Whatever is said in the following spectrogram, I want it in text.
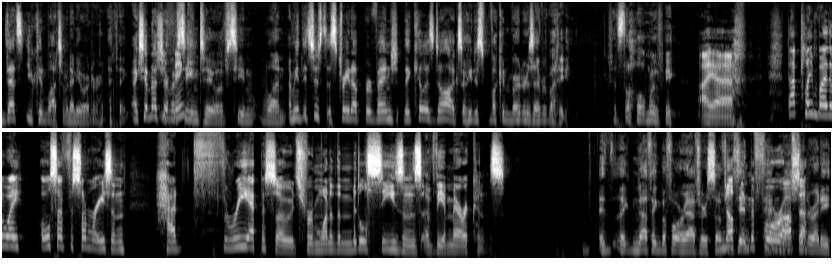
That's you can watch them in any order. I think. Actually, I'm not sure You if I've seen two. I've seen one. I mean, it's just a straight up revenge. They kill his dog, so he just fucking murders everybody. That's the whole movie. I uh that plane by the way also for some reason had 3 episodes from one of the middle seasons of The Americans. Like nothing before or after. So Nothing before or after. already,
